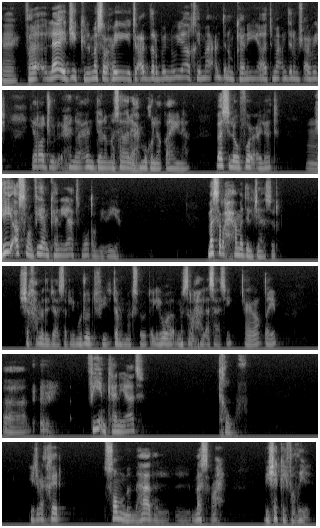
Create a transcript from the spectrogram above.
إيه. فلا يجيك المسرحي يتعذر بأنه يا أخي ما عندنا إمكانيات ما عندنا مش عارف إيش. يا رجل إحنا عندنا مسارح مغلقة هنا. بس لو فعلت مم. هي أصلا فيها إمكانيات مو طبيعية. مسرح حمد الجاسر. الشيخ حمد الجاسر اللي موجود في جامعه الملك سعود اللي هو مسرحها الأساسي. أيوه. طيب. آه في إمكانيات تخوف. يا جماعة الخير صمم هذا المسرح بشكل فظيع.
